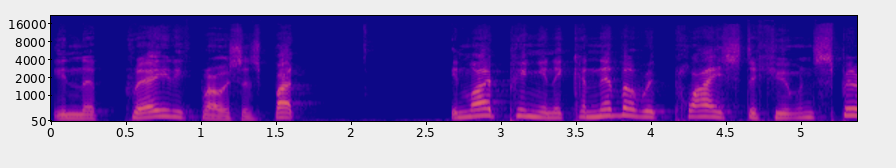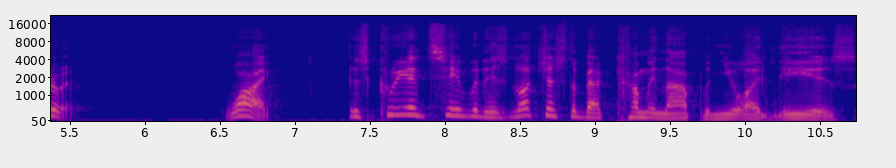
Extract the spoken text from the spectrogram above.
in the creative process, but in my opinion, it can never replace the human spirit. Why? Because creativity is not just about coming up with new ideas,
